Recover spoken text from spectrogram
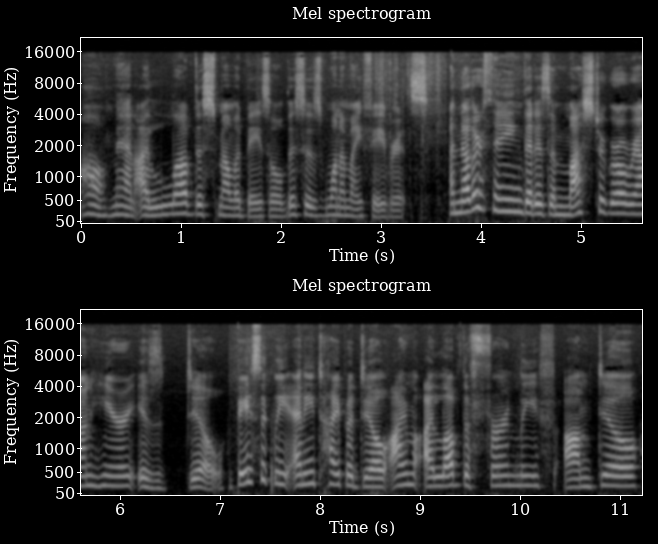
Oh man i love the smell of basil. This is one of my favorites. Another thing that is a must to grow around here is dill. Basically, any type of dill. I'm I love the fern leaf um, dill.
